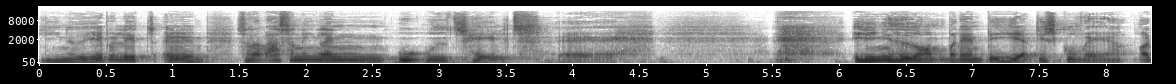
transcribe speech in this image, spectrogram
lignede Ebbe lidt. Øh, så der var sådan en eller anden uudtalt øh, enighed om, hvordan det her det skulle være. Og,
